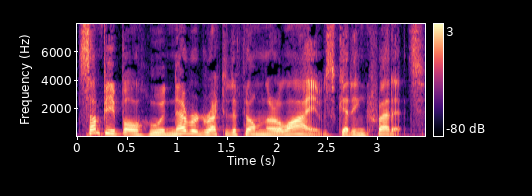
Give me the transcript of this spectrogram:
some people who had never directed a film in their lives getting credit.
